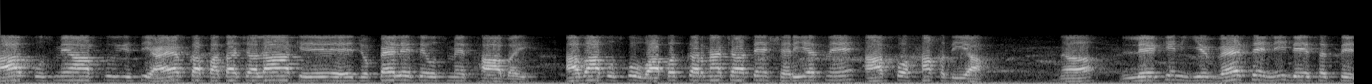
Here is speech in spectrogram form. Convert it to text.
आप उसमें आपको इसी ऐब का पता चला कि जो पहले से उसमें था भाई। अब आप उसको वापस करना चाहते हैं, शरीयत ने आपको हक दिया। ना, लेकिन ये वैसे नहीं दे सकते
